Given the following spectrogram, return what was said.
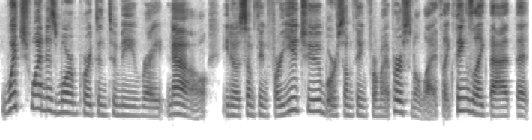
which one is more important to me right now, you know, something for YouTube or something for my personal life, like things like that, that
